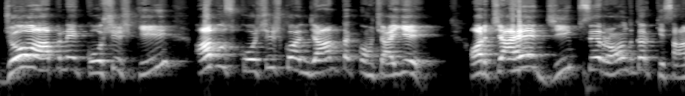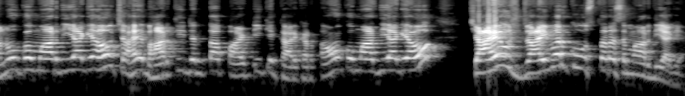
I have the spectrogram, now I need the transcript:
जो आपने कोशिश की, अब उस कोशिश को अंजाम तक पहुंचाइए। और चाहे जीप से रौंद कर किसानों को मार दिया गया हो, चाहे भारतीय जनता पार्टी के कार्यकर्ताओं को मार दिया गया हो, चाहे उस ड्राइवर को उस तरह से मार दिया गया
